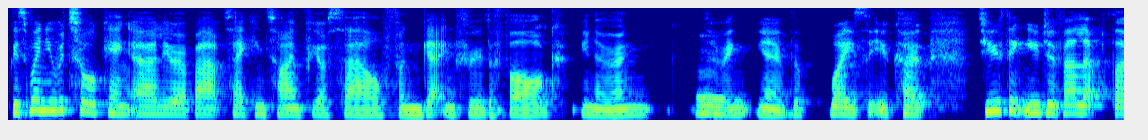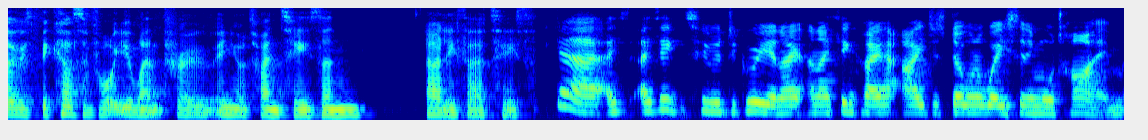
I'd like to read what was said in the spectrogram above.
Because when you were talking earlier about taking time for yourself and getting through the fog, you know, and mm. doing, you know, the ways that you cope, do you think you developed those because of what you went through in your 20s and early 30s yeah I, I, think to a degree and i and i think i i just don't want to waste any more time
